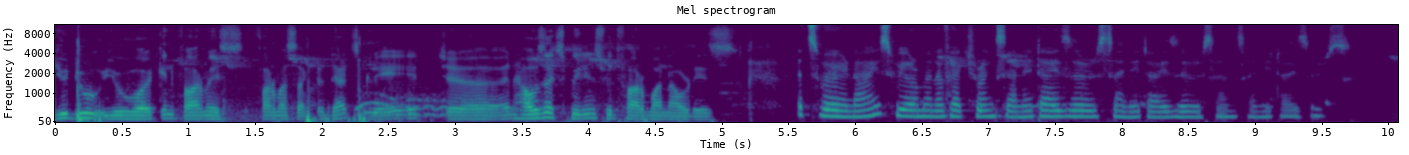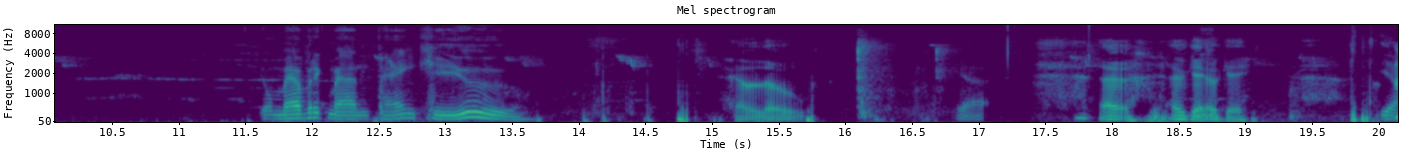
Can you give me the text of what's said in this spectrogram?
you do you work in pharma pharma sector that's great uh, and how's the experience with pharma nowadays it's very nice. We are manufacturing sanitizers, sanitizers, and sanitizers. yo Maverick man thank you Hello. yeah Uh, okay, okay. yeah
